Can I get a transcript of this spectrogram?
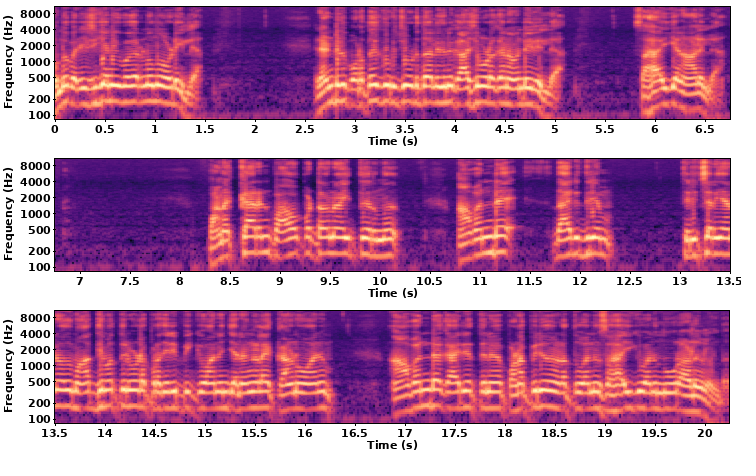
ഒന്ന് പരീക്ഷിക്കാൻ ഈ ഉപകരണമൊന്നും അവിടെ ഇല്ല. രണ്ടിത് പുറത്തേക്ക് കുറിച്ച് കൊടുത്താൽ ഇതിന് കാശ് മുടക്കാൻ അവന്റെ ഇല്ല സഹായിക്കാൻ ആളില്ല. പണക്കാരൻ പാവപ്പെട്ടവനായി തീർന്ന് അവന്റെ ദാരിദ്ര്യം തിരിച്ചറിയാനും അത് മാധ്യമത്തിലൂടെ പ്രചരിപ്പിക്കുവാനും ജനങ്ങളെ കാണുവാനും അവന്റെ കാര്യത്തിന് പണപ്പിരിവ് നടത്തുവാനും സഹായിക്കുവാനും നൂറാളുകളുണ്ട്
